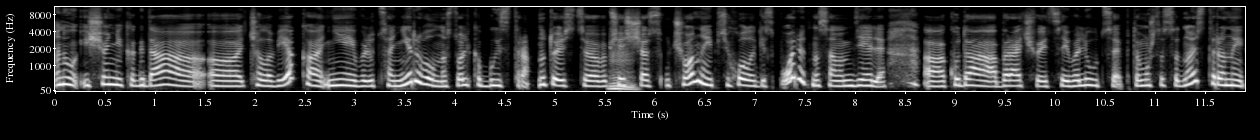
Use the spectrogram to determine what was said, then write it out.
ну, еще никогда э, человека не эволюционировал настолько быстро. Ну, то есть э, вообще mm. сейчас ученые и психологи спорят на самом деле, э, куда оборачивается эволюция, потому что, с одной стороны,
